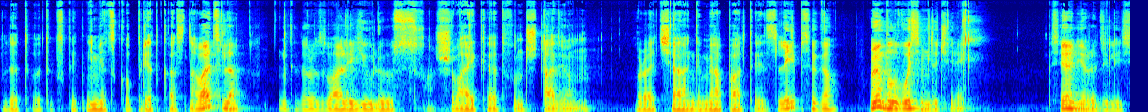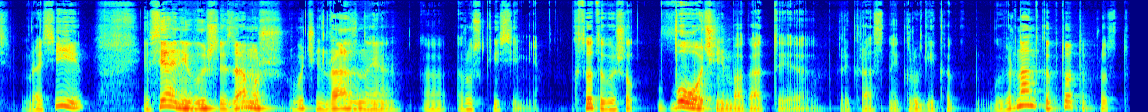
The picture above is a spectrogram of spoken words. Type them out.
вот этого, так сказать, немецкого предка-основателя, которого звали Юлиус Швайкет фон Стадион, врача-гомеопата из Лейпцига, у него было восемь дочерей. Все они родились в России, и все они вышли замуж в очень разные э, русские семьи. Кто-то вышел в очень богатые, прекрасные круги, как гувернантка, кто-то просто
